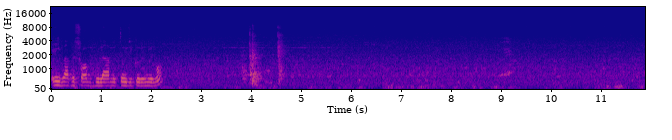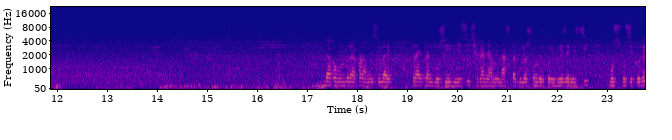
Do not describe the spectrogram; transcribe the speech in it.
এইভাবে সবগুলো আমি তৈরি করে নেব। দেখো বন্ধুরা, এখন আমি চুলায় ফ্রাই প্যান বসিয়ে দিয়েছি। সেখানে আমি নাস্তাগুলো সুন্দর করে ভেজে নিচ্ছি মুচমুচি করে।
